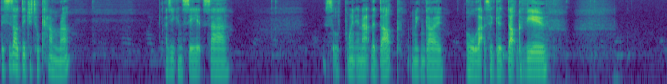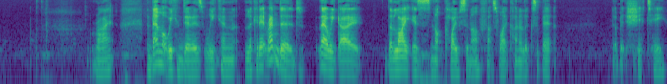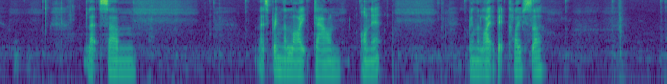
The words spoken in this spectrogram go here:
This is our digital camera. As you can see, it's uh, sort of pointing at the duck. And we can go, oh, that's a good duck view. Right? And then what we can do is we can look at it rendered. There we go. The light is not close enough. That's why it kind of looks a bit, a little bit shitty. Let's um, let's bring the light down on it. Bring the light a bit closer.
